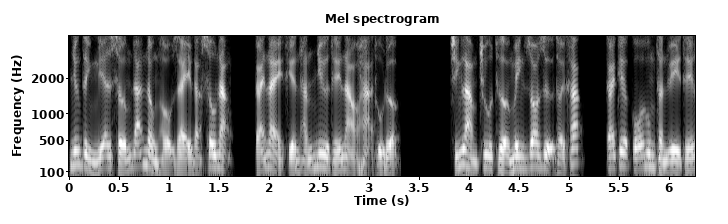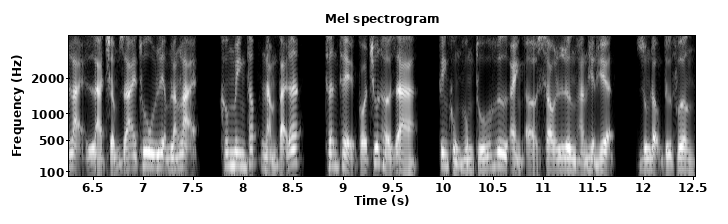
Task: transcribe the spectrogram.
nhưng tình nghĩa sớm đã nồng hậu dày đặc sâu nặng, cái này khiến hắn như thế nào hạ thủ được? Chính làm chu thừa minh do dự thời khắc, cái kia cố hung thần uy thế lại là chậm rãi thu liệm lắng lại không minh thấp nằm tại đất, thân thể có chút hở ra, kinh khủng hung thú hư ảnh ở sau lưng hắn hiện hiện, rung động tứ phương.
